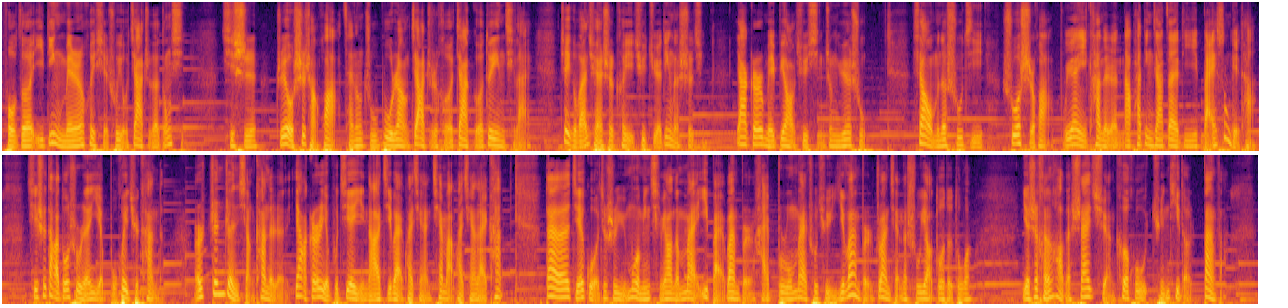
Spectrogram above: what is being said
否则一定没人会写出有价值的东西。其实，只有市场化，才能逐步让价值和价格对应起来。这个完全是可以去决定的事情。压根儿没必要去行政约束。像我们的书籍，说实话，不愿意看的人，哪怕定价再低，白送给他，其实大多数人也不会去看的。而真正想看的人，压根儿也不介意拿几百块钱、千把块钱来看，带来的结果就是与莫名其妙的卖一百万本，还不如卖出去一万本赚钱的书要多得多，也是很好的筛选客户群体的办法。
